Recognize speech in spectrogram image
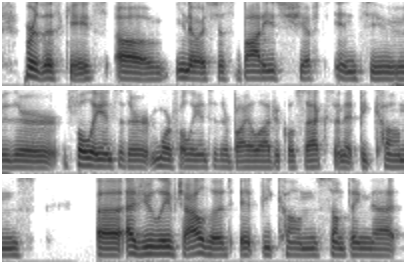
for this case. Um, you know, it's just bodies shift into their fully into their more fully into their biological sex, and it becomes uh, as you leave childhood, it becomes something that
